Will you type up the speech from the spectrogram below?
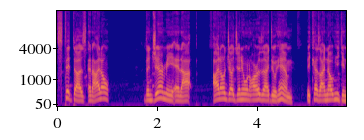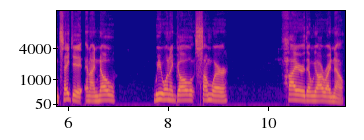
Stitt does, and I don't than Jeremy, and I I don't judge anyone harder than I do him because I know he can take it, and I know we want to go somewhere higher than we are right now.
